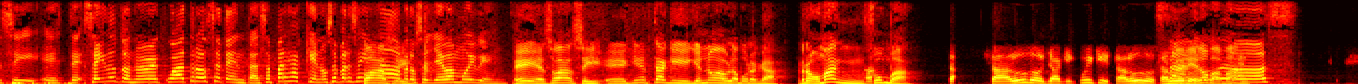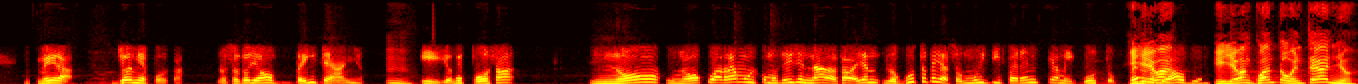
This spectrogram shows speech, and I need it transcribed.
Sí, este, 6229470. Esas parejas que no se parecen en nada, pero se llevan muy bien. Ey, eso es así. Eh, ¿Quién está aquí? ¿Quién nos habla por acá? Román, Zumba. Sa- Saludos, Jackie Quickie, saludos, saludos. Saludos. Saludos. Mira, yo y mi esposa, nosotros llevamos 20 años Mm. y yo y mi esposa no no cuadramos, como se dice, nada, ¿sabes? Ella- los gustos de ella son muy diferentes a mis gustos. ¿Y llevan, ¿Y llevan cuánto? ¿20 años?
